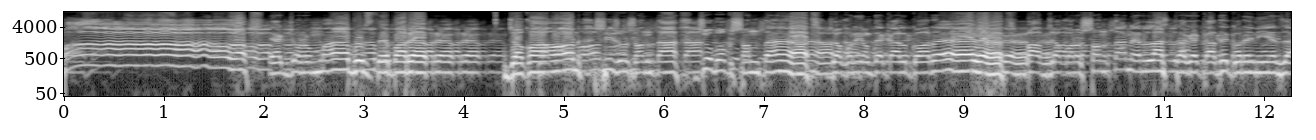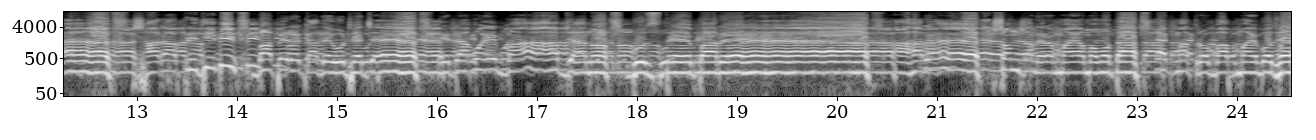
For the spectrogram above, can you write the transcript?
মা একজন মা বুঝতে পারে, যখন শিশু সন্তান, যুবক সন্তান যখন ইন্তেকাল করে, বাপ যখন সন্তানের লাশটাকে কাঁধে করে নিয়ে যায়, সারা পৃথিবী বাপের কাঁধে উঠেছে। এটা ওই বাপ যেন বুঝতে পারে। আহারে, সন্তানের মায়া মমতা একমাত্র বাপ মায় বোঝে।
